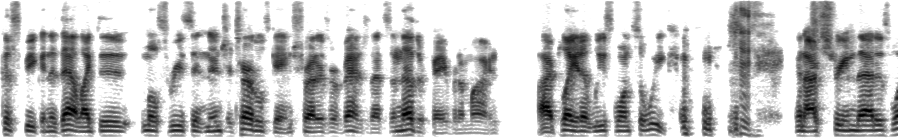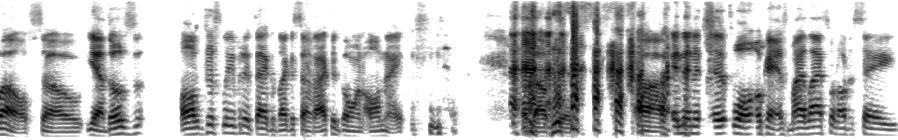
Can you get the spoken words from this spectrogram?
Because speaking of that, like the most recent Ninja Turtles game, Shredder's Revenge, that's another favorite of mine. I play it at least once a week, and I stream that as well. So yeah, those. I'll just leave it at that because, like I said, I could go on all night about this. Uh, and then, it, it, well, okay, as my last one, I'll just say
